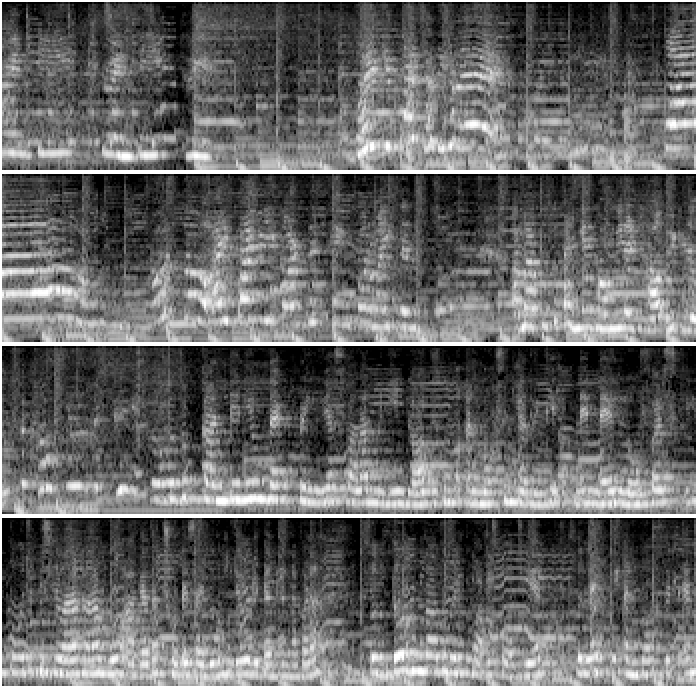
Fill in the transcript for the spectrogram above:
2023 भाई, कितना अच्छा दिख रहा है। दोस्तों I finally got this thing for myself अब मैं आपको पहन के दिखाऊँगी दैट हाउ इट लुक्स तो तो कंटिन्यू दैट प्रीवियस वाला मिनी ब्लॉग जिसमें मैं अनबॉक्सिंग कर रही थी अपने नए लोफर्स की। तो वो जो पिछले वाला था ना वो आ गया था छोटे साइज़ तो मुझे वो रिटर्न करना पड़ा। तो दो दिन बाद वो मेरे को वापस पहुँची है। So let me unbox it and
